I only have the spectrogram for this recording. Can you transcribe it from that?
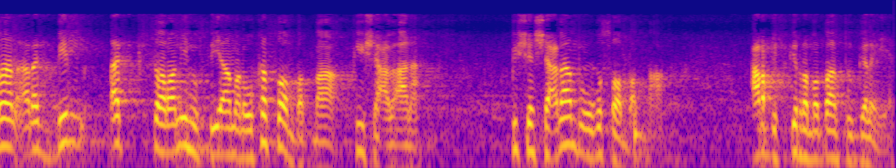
maan arag bil akara minhu siyaaman uu ka soom badnaa fii shacbaana bisha shacbaan buu ugu soom badnaa carbiskii ramadaantuu gelaya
